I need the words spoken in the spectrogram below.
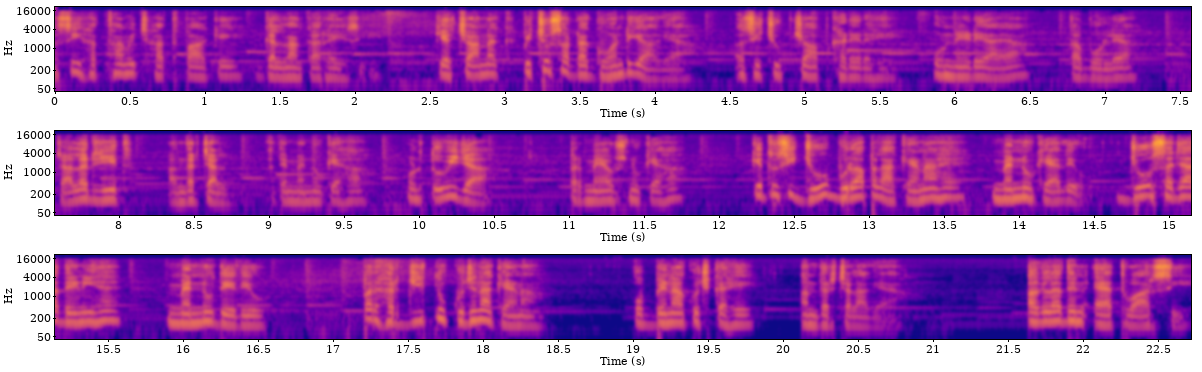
ਅਸੀਂ ਹੱਥਾਂ ਵਿੱਚ ਹੱਥ ਪਾ ਕੇ ਗੱਲਾਂ ਕਰ ਰਹੇ ਸੀ ਕਿ ਅਚਾਨਕ ਪਿੱਛੋਂ ਸਾਡਾ ਗੁਆਂਢੀ ਆ ਗਿਆ। ਅਸੀਂ ਚੁੱਪਚਾਪ ਖੜੇ ਰਹੇ। ਉਹ ਨੇੜੇ ਆਇਆ ਤਾਂ ਬੋਲਿਆ, ਚੱਲ ਹਰਜੀਤ, ਅੰਦਰ ਚੱਲ। ਅਤੇ ਮੈਨੂੰ ਕਿਹਾ, ਹੁਣ ਤੂੰ ਵੀ ਜਾ। ਪਰ ਮੈਂ ਉਸ ਨੂੰ ਕਿਹਾ, ਕਿ ਤੁਸੀਂ ਜੋ ਬੁਰਾ ਭਲਾ ਕਹਿਣਾ ਹੈ, ਮੈਨੂੰ ਕਹਿ ਦਿਓ। ਜੋ ਸਜ਼ਾ ਦੇਣੀ ਹੈ, ਮੈਨੂੰ ਦੇ ਦਿਓ। ਪਰ ਹਰਜੀਤ ਨੂੰ ਕੁਝ ਨਾ ਕਹਿਣਾ। ਉਹ ਬਿਨਾਂ ਕੁਝ ਕਹੇ ਅੰਦਰ ਚਲਾ ਗਿਆ। ਅਗਲਾ ਦਿਨ ਐਤਵਾਰ ਸੀ।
